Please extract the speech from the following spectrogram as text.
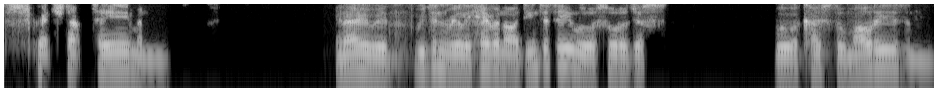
scratched up team, and you know, we we didn't really have an identity. We were sort of just we were coastal Maoris, and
